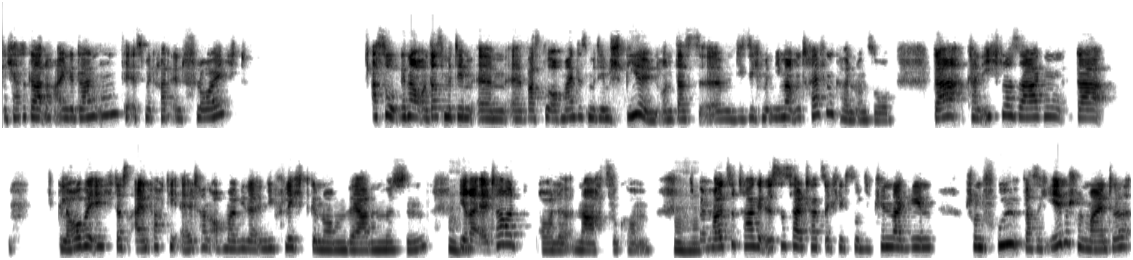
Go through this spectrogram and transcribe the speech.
ich hatte gerade noch einen Gedanken, der ist mir gerade entfleucht. Ach so, genau. Und das mit dem, ähm, äh, was du auch meintest mit dem Spielen und dass ähm, die sich mit niemandem treffen können und so. Da kann ich nur sagen, da glaube ich, dass einfach die Eltern auch mal wieder in die Pflicht genommen werden müssen, mhm. ihrer Elternrolle nachzukommen. Mhm. Meine, heutzutage ist es halt tatsächlich so, die Kinder gehen schon früh, was ich eben schon meinte,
